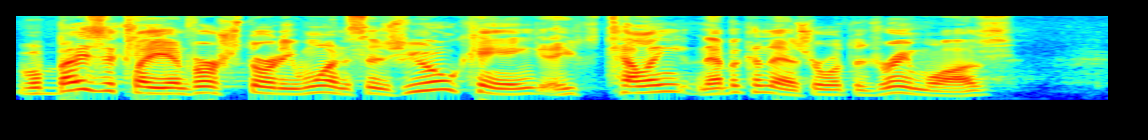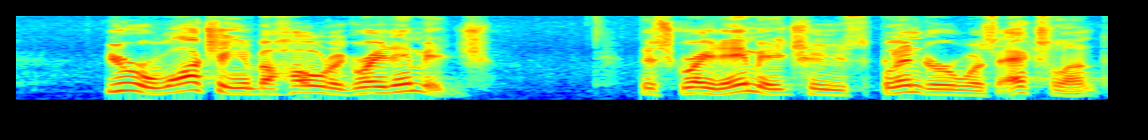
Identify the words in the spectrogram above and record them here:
Well, basically, in verse 31, it says, You, O king, he's telling Nebuchadnezzar what the dream was. You were watching, and behold, a great image. This great image, whose splendor was excellent,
